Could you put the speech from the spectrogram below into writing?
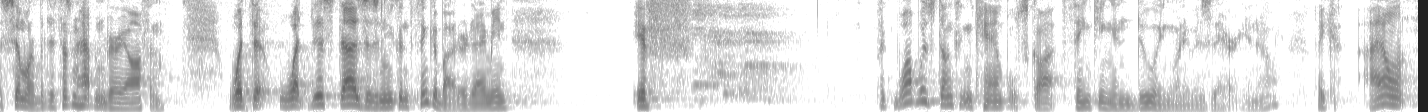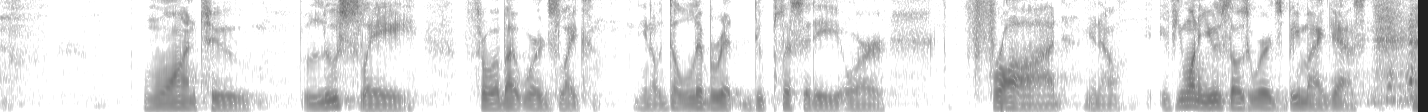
similar, but it doesn't happen very often. What, the, what this does is, and you can think about it, I mean, if, like, what was Duncan Campbell Scott thinking and doing when he was there, you know? Like, I don't want to loosely throw about words like, you know, deliberate duplicity or fraud, you know. If you want to use those words, be my guest.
